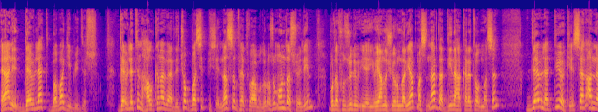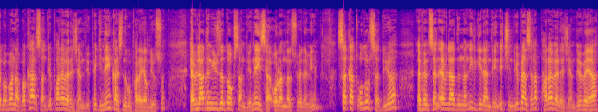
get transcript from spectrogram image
Yani devlet baba gibidir. Devletin halkına verdiği çok basit bir şey. Nasıl fetva bulur? O zaman onu da söyleyeyim. Burada fuzuli yanlış yorumlar yapmasınlar da dine hakaret olmasın. Devlet diyor ki sen anne babana bakarsan diyor para vereceğim diyor. Peki neyin karşılığında bu parayı alıyorsun? Evladın yüzde doksan diyor. Neyse oranları söylemeyeyim. Sakat olursa diyor efendim sen evladından ilgilendiğin için diyor ben sana para vereceğim diyor veya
